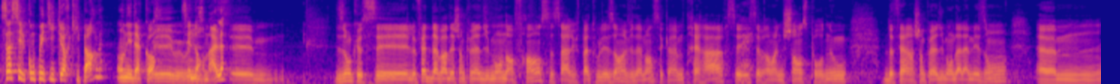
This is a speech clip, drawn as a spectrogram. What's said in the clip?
Ça, c'est le compétiteur qui parle, on est d'accord. c'est normal. Hum, Disons que c'est le fait d'avoir des championnats du monde en France, ça n'arrive pas tous les ans, évidemment, c'est quand même très rare. C'est vraiment une chance pour nous de faire un championnat du monde à la maison. Euh,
